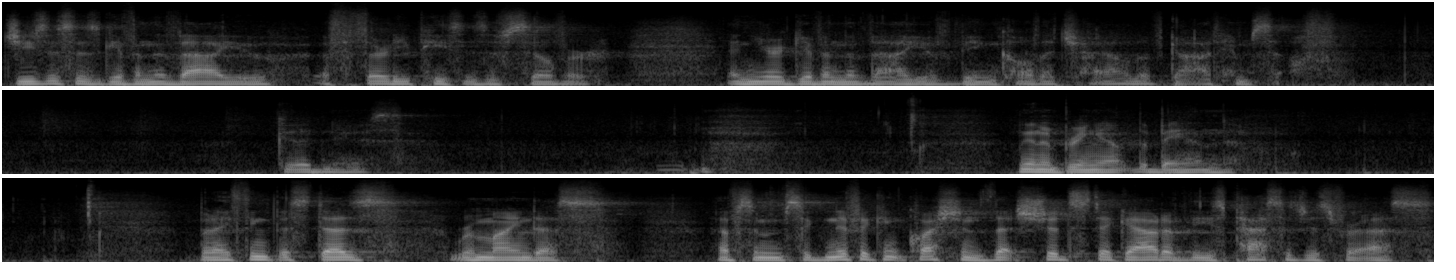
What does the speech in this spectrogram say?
Jesus is given the value of 30 pieces of silver, and you're given the value of being called a child of God Himself. Good news. I'm going to bring out the band. But I think this does remind us of some significant questions that should stick out of these passages for us.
